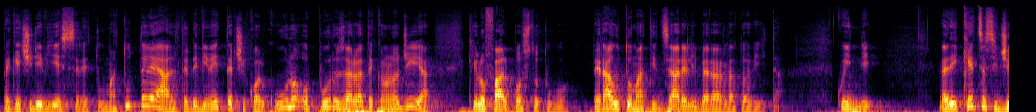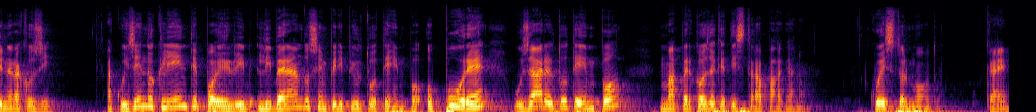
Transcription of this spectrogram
perché ci devi essere tu, ma tutte le altre devi metterci qualcuno oppure usare la tecnologia che lo fa al posto tuo, per automatizzare e liberare la tua vita. Quindi la ricchezza si genera così, acquisendo clienti e poi liberando sempre di più il tuo tempo, oppure usare il tuo tempo ma per cose che ti strapagano. Questo è il modo, ok?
